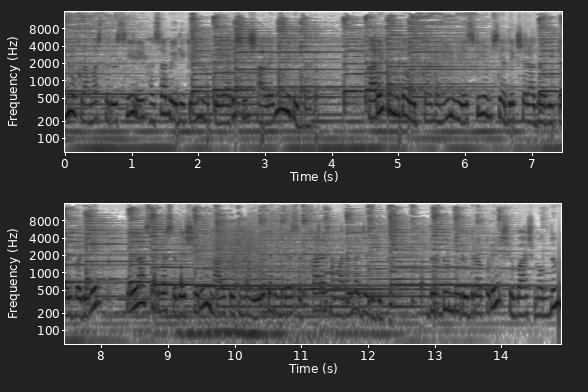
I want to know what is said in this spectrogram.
ಇನ್ನೂ ಗ್ರಾಮಸ್ಥರು ಸೇರಿ ಹೊಸ ವೇದಿಕೆಯನ್ನು ತಯಾರಿಸಿ ಶಾಲೆಗೆ ನೀಡಿದ್ದಾರೆ. ಕಾರ್ಯಕ್ರಮದ ಉದ್ಘಾಟನೆಯನ್ನು ಎಸ್ಡಿಎಂಸಿ ಅಧ್ಯಕ್ಷರಾದ ವಿಠಲ್ ಬಡಿಗೆ, ಎಲ್ಲ ಸರ್ವ ಸದಸ್ಯರು ನಾಲ್ಕು ಜನ ಯೋಧರಿಂದ ಸತ್ಕಾರ ಸಮಾರಂಭ ಜರುಗಿತು. ದುರ್ದುಂಡಿ ರುದ್ರಾಪುರೆ, ಸುಭಾಷ್ ಮಗ್ದುಂ,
